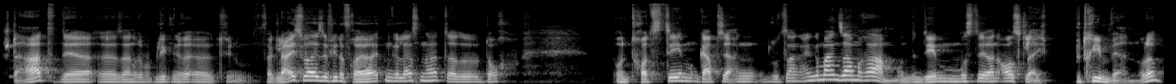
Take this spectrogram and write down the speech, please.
Staat, der äh, seinen Republiken äh, vergleichsweise viele Freiheiten gelassen hat, also doch. Und trotzdem gab es ja einen, sozusagen einen gemeinsamen Rahmen und in dem musste ja ein Ausgleich betrieben werden, oder?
